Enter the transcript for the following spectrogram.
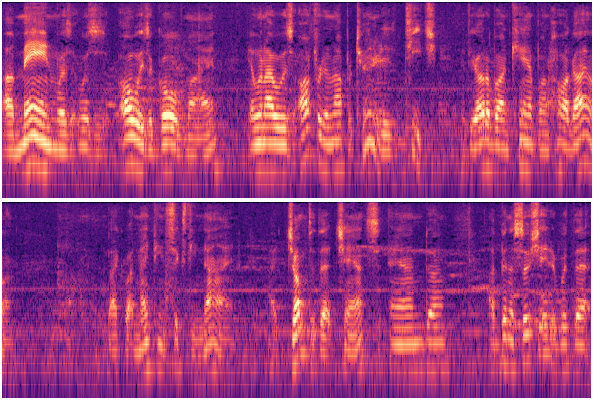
uh, Maine was was always a goal of mine. And when I was offered an opportunity to teach at the Audubon camp on Hog Island back about 1969, I jumped at that chance, and uh, I've been associated with that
